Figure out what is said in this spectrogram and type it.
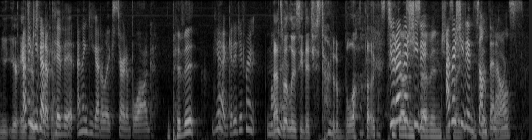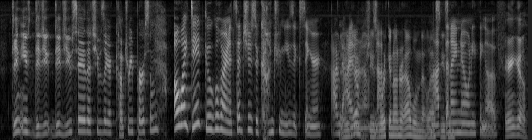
you, your agent's I think you gotta working. pivot. I think you gotta like start a blog. Pivot. Yeah, get a different moment. That's what Lucy did. She started a blog. Dude, I bet she did- I bet like, she did something else. Didn't you? Did you? Did you say that she was like a country person? Oh, I did Google her and it said she was a country music singer. I'm, There I go. don't know. She's not, working on her album that last Not season. that I know anything of. There you go.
